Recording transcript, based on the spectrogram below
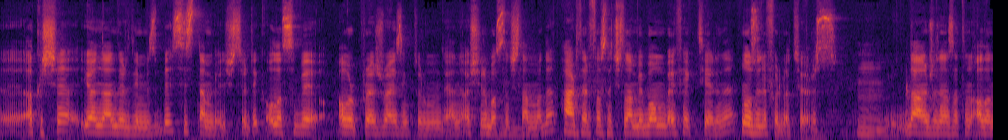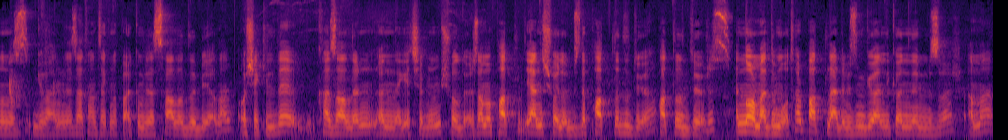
e, akışı yönlendirdiğimiz bir sistem geliştirdik. Olası bir overpressurizing durumunda yani aşırı basınçlanmada her tarafa saçılan bir bomba efekti yerine nozülü fırlatıyoruz. Hmm. Daha önceden zaten alanımız güvenli. Zaten Teknopark'ın bize sağladığı bir alan. O şekilde kazaların önüne geçebilmiş oluyoruz. Ama pat, yani şöyle bizde patladı diyor. Patladı diyoruz. Yani normalde bu motor patlardı. Bizim güvenlik önlemimiz var. Ama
